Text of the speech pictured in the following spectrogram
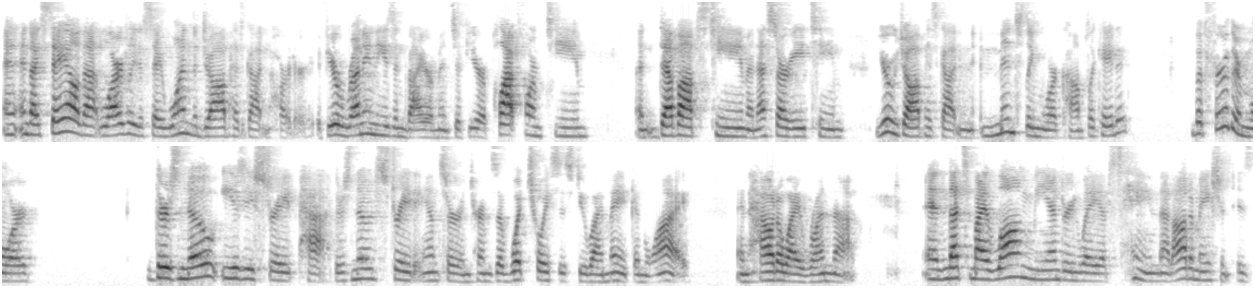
And, and I say all that largely to say one, the job has gotten harder. If you're running these environments, if you're a platform team, a DevOps team, an SRE team, your job has gotten immensely more complicated. But furthermore, there's no easy straight path. There's no straight answer in terms of what choices do I make and why, and how do I run that. And that's my long meandering way of saying that automation is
